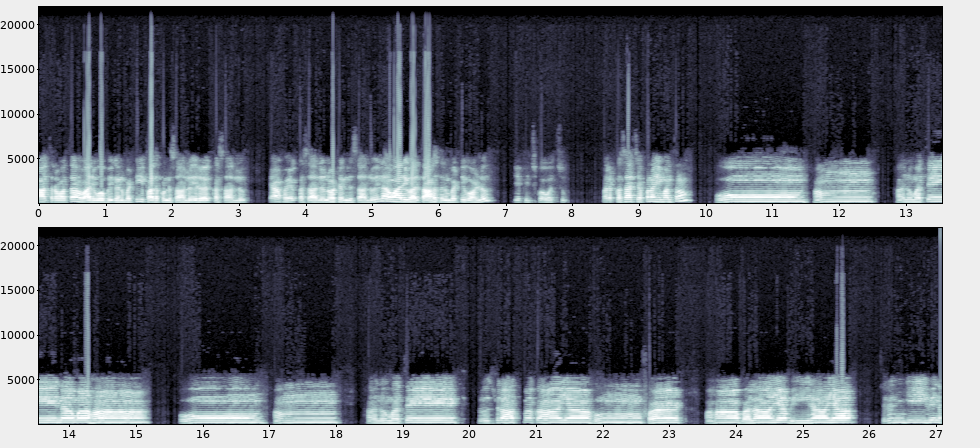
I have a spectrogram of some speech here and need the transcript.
ఆ తర్వాత వారి ఓపికను బట్టి పదకొండు సార్లు ఇరవై ఒక్క సార్లు యాభై ఒక్క సార్లు నూట ఎనిమిది సార్లు ఇలా వారి వారి తాహతుని బట్టి వాళ్ళు జపించుకోవచ్చు. మరొకసారి చెప్పనా ఈ మంత్రం? ఓం హం హనుమతే నమ. ఓం హం హనుమతే రుద్రాత్మకాయ హుం ఫట్ మహాబలాయ వీరాయ చిరంజీవిన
